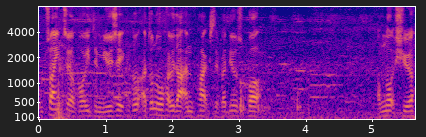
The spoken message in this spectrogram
I'm trying to avoid the music. I don't, I don't know how that impacts the videos but I'm not sure.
